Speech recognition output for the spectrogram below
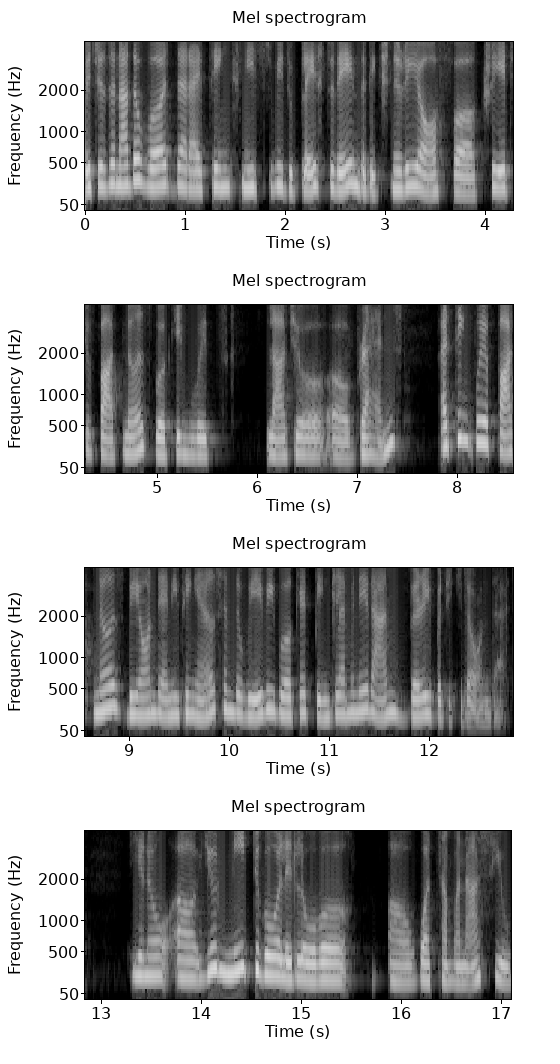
which is another word that I think needs to be replaced today in the dictionary of uh, creative partners working with larger uh, brands. I think we're partners beyond anything else. And the way we work at Pink Lemonade, I'm very particular on that. You know, uh, you need to go a little over uh, what someone asks you,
